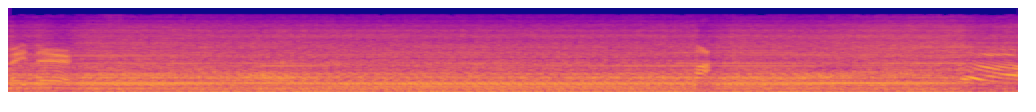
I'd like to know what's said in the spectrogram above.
Right there. Ha. Ah.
